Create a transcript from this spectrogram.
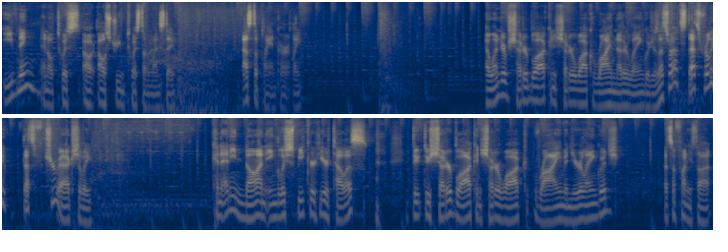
evening, and I'll twist. I'll, I'll stream Twist on Wednesday. That's the plan currently. I wonder if Shudderblock and Shudderwock rhyme in other languages. That's that's that's really that's true actually. Can any non-English speaker here tell us? do, do Shudderblock and Shudderwock rhyme in your language? That's a funny thought.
